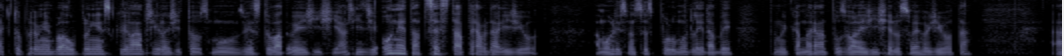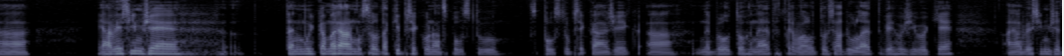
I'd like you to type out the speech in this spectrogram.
Tak to pro mě byla úplně skvělá příležitost mu zvěstovat o Ježíši a říct, že on je ta cesta, pravda i život. A mohli jsme se spolu modlit, aby ten můj kamarád pozval Ježíše do svého života. A já věřím, že ten můj kamarád musel taky překonat spoustu, spoustu překážek a nebylo to hned, trvalo to řadu let v jeho životě a já věřím, že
